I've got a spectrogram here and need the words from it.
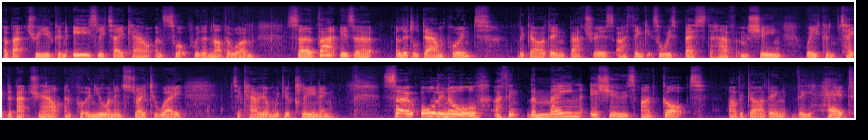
a battery you can easily take out and swap with another one. So that is a, a little down point regarding batteries. I think it's always best to have a machine where you can take the battery out and put a new one in straight away to carry on with your cleaning. So all in all, I think the main issues I've got are regarding the head.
